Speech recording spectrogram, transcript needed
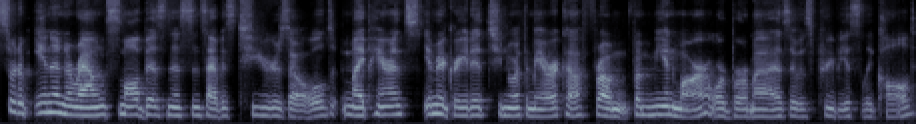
sort of in and around small business since I was two years old. My parents immigrated to North America from from Myanmar or Burma, as it was previously called,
